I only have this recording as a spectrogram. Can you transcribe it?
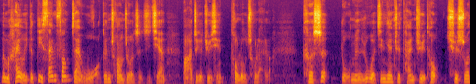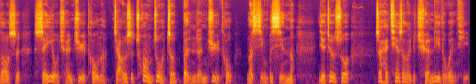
那么还有一个第三方，在我跟创作者之间把这个剧情透露出来了。可是我们如果今天去谈剧透，去说到是谁有权剧透呢？假如是创作者本人剧透，那行不行呢？也就是说，这还牵涉到一个权利的问题。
